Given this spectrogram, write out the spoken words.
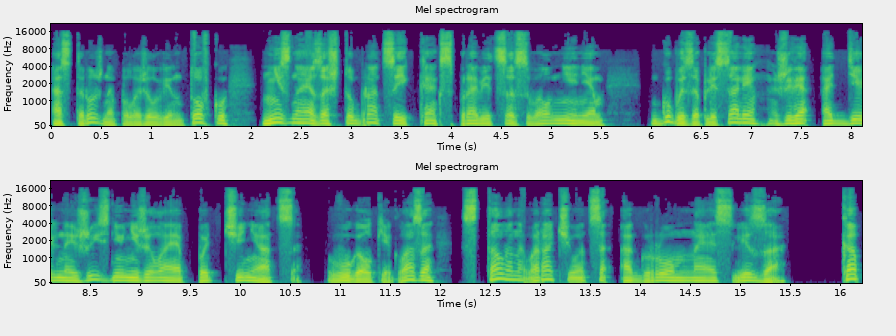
Осторожно положил винтовку, не зная, за что браться и как справиться с волнением. Губы заплясали, живя отдельной жизнью, не желая подчиняться. В уголке глаза стала наворачиваться огромная слеза. Кап!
